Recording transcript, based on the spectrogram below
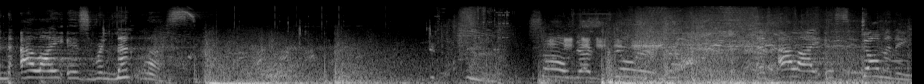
An ally is relentless. So let's! An ally is dominated.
